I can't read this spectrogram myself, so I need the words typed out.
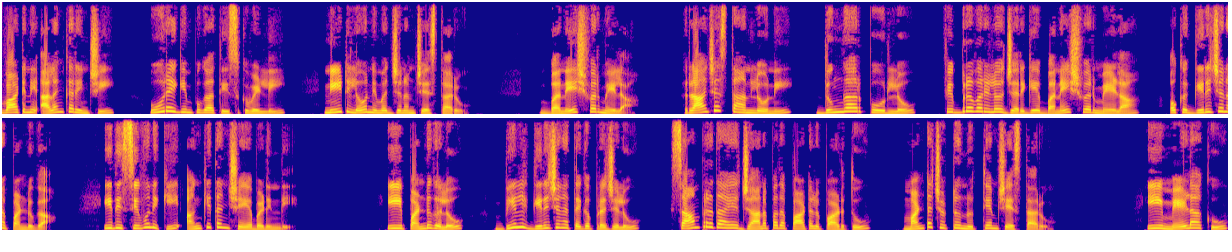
వాటిని అలంకరించి ఊరేగింపుగా తీసుకువెళ్ళి నీటిలో నిమజ్జనం చేస్తారు. బనేశ్వర్ మేళా రాజస్థాన్లోని దుంగార్పూర్లో ఫిబ్రవరిలో జరిగే బనేశ్వర్ మేళా ఒక గిరిజన పండుగ. ఇది శివునికి అంకితం చేయబడింది. ఈ పండుగలో భిల్ గిరిజన తెగ ప్రజలు సాంప్రదాయ జానపద పాటలు పాడుతూ మంట చుట్టూ నృత్యం చేస్తారు. ఈ మేళాకు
